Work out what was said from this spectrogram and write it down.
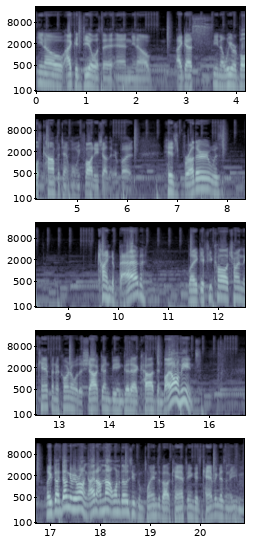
you know, I could deal with it, and you know, I guess you know we were both competent when we fought each other. But his brother was kind of bad. Like, if you call trying to camp in a corner with a shotgun being good at COD, then by all means. Like, don't, don't get me wrong, I, am not one of those who complains about camping, because camping doesn't even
